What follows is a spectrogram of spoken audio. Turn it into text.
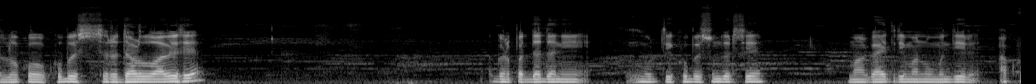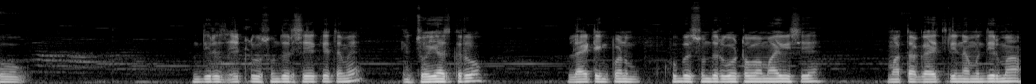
લોકો ખૂબ જ શ્રદ્ધાળુઓ આવે છે. ગણપત દાદાની મૂર્તિ ખૂબ જ સુંદર છે. મા ગાયત્રી માનું મંદિર આખું મંદિર જ એટલું સુંદર છે કે તમે જોયા જ કરો. લાઇટિંગ પણ ખૂબ જ સુંદર ગોઠવવામાં આવી છે. માતા ગાયત્રીના મંદિરમાં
